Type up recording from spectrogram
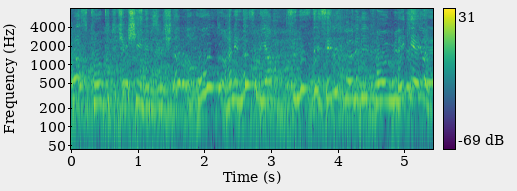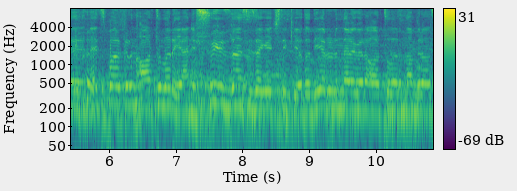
biraz korkutucu bir şeydi bizim için ama oldu. Hani nasıl yaptınız deseniz böyle bir formülümüz Peki yok. e, NetSparker'ın artıları yani şu yüzden size geçtik ya da diğer ürünlere göre artılarından biraz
